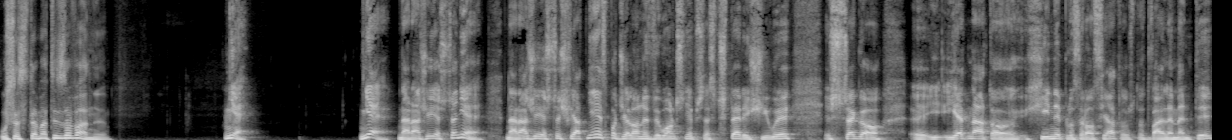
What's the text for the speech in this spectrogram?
usystematyzowany. Nie, nie, na razie jeszcze nie. Na razie jeszcze świat nie jest podzielony wyłącznie przez cztery siły, z czego y, jedna to Chiny plus Rosja, to już to dwa elementy,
